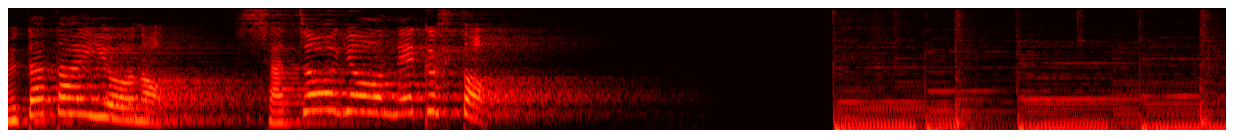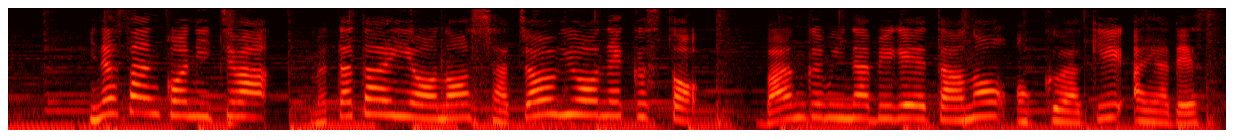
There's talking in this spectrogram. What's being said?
ムタ太陽の社長業ネクスト。皆さんこんにちは。ムタ太陽の社長業ネクスト。番組ナビゲーターの奥脇彩です。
